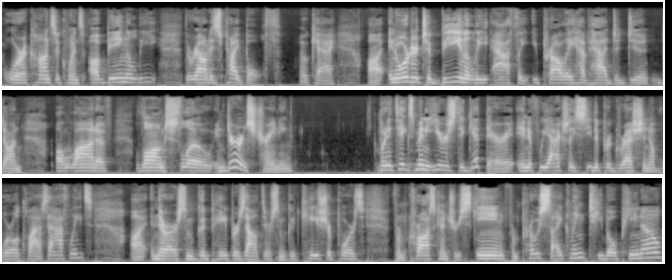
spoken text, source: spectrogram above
or a consequence of being elite, the reality is probably both. Okay, uh, in order to be an elite athlete, you probably have had to do done a lot of long, slow endurance training but it takes many years to get there. And if we actually see the progression of world class athletes, uh, and there are some good papers out there, some good case reports from cross country skiing, from pro cycling, Thibaut Pinot,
